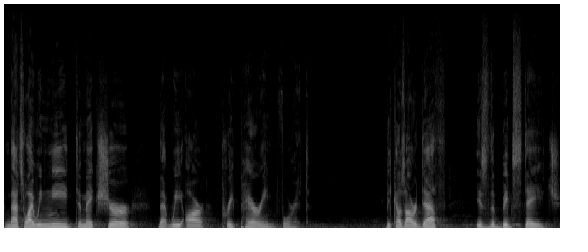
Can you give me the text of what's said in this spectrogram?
And that's why we need to make sure that we are preparing for it. Because our death is the big stage.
